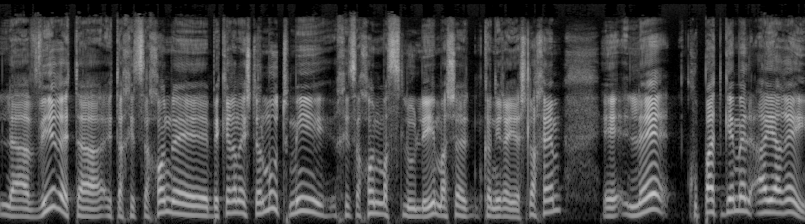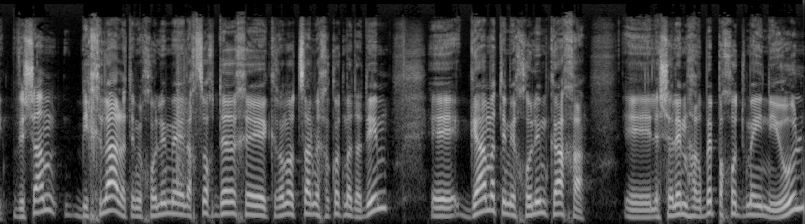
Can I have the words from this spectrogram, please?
להעביר את, ה, את החיסכון אה, בקרן ההשתלמות מחיסכון מסלולי, מה שכנראה יש לכם, אה, לקופת גמל IRA, ושם בכלל אתם יכולים אה, לחסוך דרך קרנות סל מחקות מדדים, גם אתם יכולים ככה. אה, לשלם הרבה פחות דמי ניהול,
